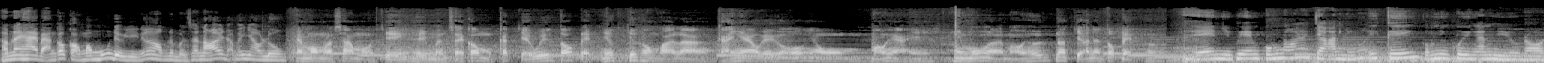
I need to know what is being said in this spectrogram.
Hôm nay hai bạn có còn mong muốn điều gì nữa không thì mình sẽ nói đó với nhau luôn. Em mong là sau mọi chuyện thì mình sẽ có một cách giải quyết tốt đẹp nhất chứ không phải là cãi nhau gây gỗ nhau mỗi ngày. Em muốn là mọi thứ nó trở nên tốt đẹp hơn. Thì em nhiều khi em cũng nói cho anh những ý kiến cũng như khuyên anh nhiều rồi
